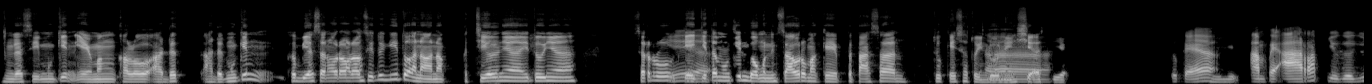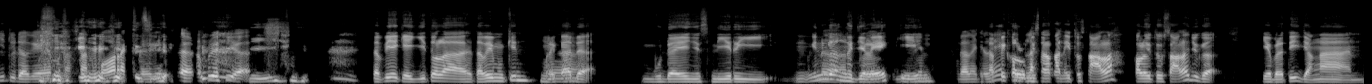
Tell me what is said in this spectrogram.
Enggak sih, mungkin ya emang kalau adat adat mungkin kebiasaan orang-orang situ gitu, anak-anak kecilnya itunya. Seru, kayak Iya. kita mungkin bangunin sahur make petasan. Itu kayak satu Indonesia Nah. sih ya. Itu kayak Iya. ampe Arab juga gitu dah kayak petasan Kayaknya korek gitu sih. Udah ya. Iya. Tapi ya kayak gitulah, tapi mungkin mereka Iya. ada budayanya sendiri. Ini nggak Bener, budaya ngejelekin. Nggak Tapi ngejelekin kalau misalkan itu salah, kalau itu salah juga ya berarti jangan.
